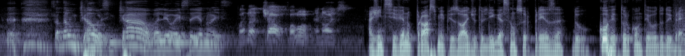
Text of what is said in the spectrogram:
Só dá um tchau assim. Tchau, valeu, é isso aí, é nóis. Manda tchau, falou, é nóis. A gente se vê no próximo episódio do Ligação Surpresa do Corretor Conteúdo do IBREP.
